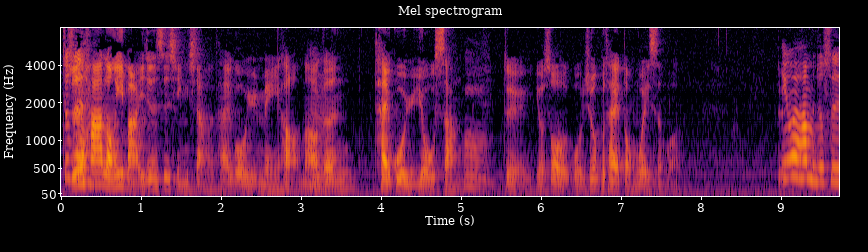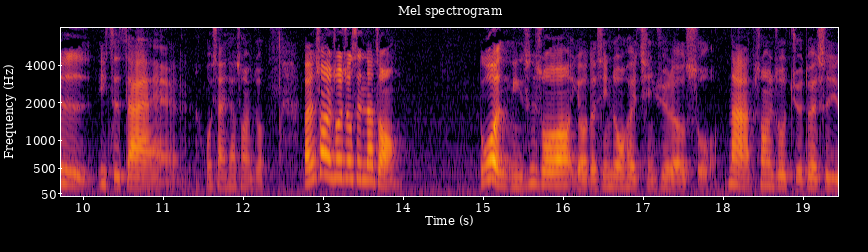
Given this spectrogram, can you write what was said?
就就是是他容易把一件事情想的太过于美好，然后跟太过于忧伤。嗯，对，有时候我我就不太懂为什么。因为他们就是一直在，我想一下双鱼座，反正双鱼座就是那种，如果你是说有的星座会情绪勒索，那双鱼座绝对是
